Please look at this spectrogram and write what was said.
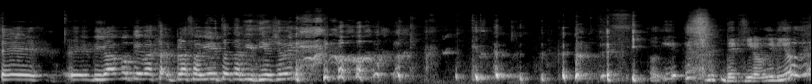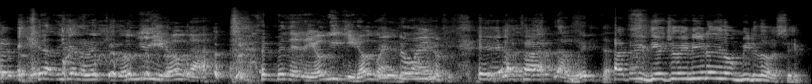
eh, digamos que va a estar el plazo abierto hasta el 18 de enero. de Quirón y Lioga. Es que la niña no es Quirón y Quiroga. En vez de León y Quiroga. Bueno, bueno. Eh, hasta, la vuelta. hasta el 18 de enero de 2012.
